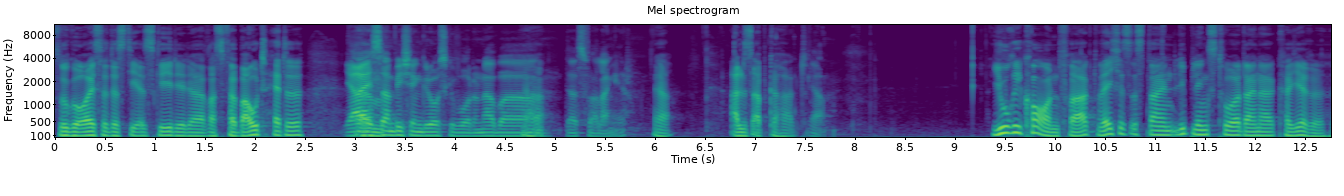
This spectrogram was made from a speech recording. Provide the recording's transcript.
so geäußert, dass die SG dir da was verbaut hätte. Ja, er ist Ähm, ein bisschen groß geworden, aber ja. das war lange her. Alles abgehakt. Ja. Juri Korn fragt, welches ist dein Lieblingstor deiner Karriere?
